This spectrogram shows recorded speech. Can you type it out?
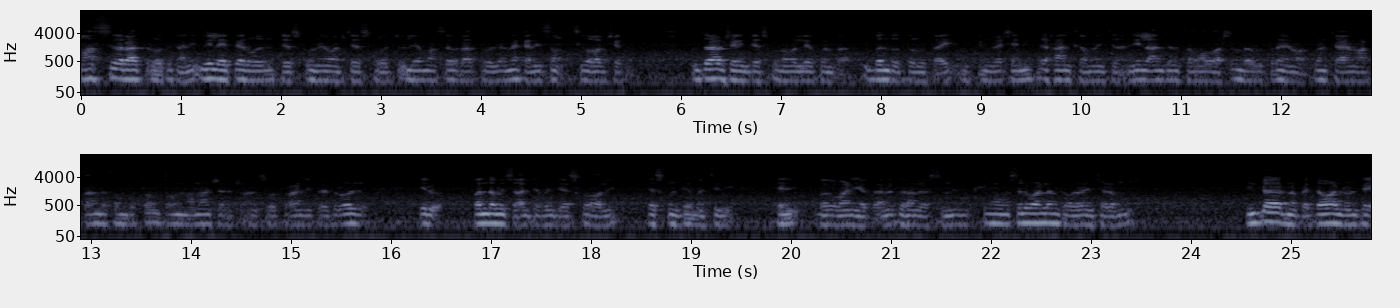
మహాశివరాత్రి రోజు కానీ వీలైతే రోజు చేసుకునే వాళ్ళు చేసుకోవచ్చు. లేదా మహాశివరాత్రి రోజైనా కనీసం శివాభిషేకం రుద్రాభిషేకం చేసుకోవడం వల్ల కొంత ఇబ్బందులు తొలుగుతాయి. ముఖ్యంగా శని గ్రహానికి సంబంధించిన నీలాంజన సమావాసం ప్రభుత్వం నేను అర్పణ ఛాయ సంబంధం సంవత్సరం తొమ్మిది నమాంశ సూత్రాన్ని ప్రతిరోజు మీరు పంతొమ్మిది సార్లు జపం చేసుకోవాలి. చేసుకుంటే మంచిది. శని భగవాన్ యొక్క అనుగ్రహం వస్తుంది ముఖ్యంగా ముసలి వాళ్ళని గౌరవించడము ఇంట్లో ఎవరైనా పెద్దవాళ్ళు ఉంటే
